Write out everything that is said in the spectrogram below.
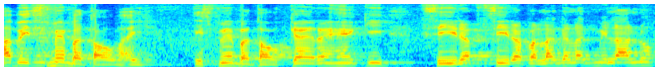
अब इसमें बताओ भाई, इसमें बताओ कह रहे हैं कि सीरप सीरप अलग अलग मिला लो।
